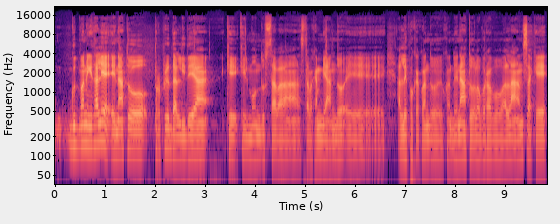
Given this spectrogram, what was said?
Good Morning Italia è nato proprio dall'idea che, che il mondo stava, stava, cambiando e all'epoca quando, quando, è nato lavoravo all'ANSA che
